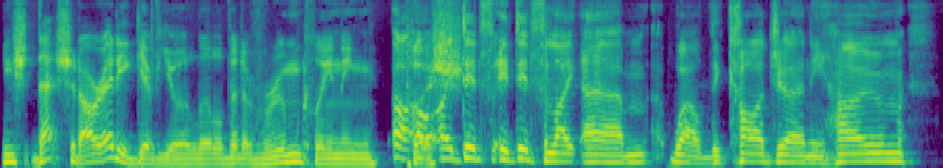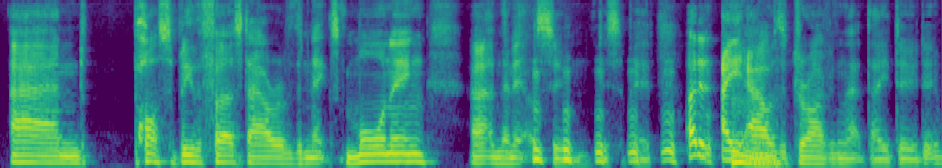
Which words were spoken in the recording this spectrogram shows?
you should, that should already give you a little bit of room cleaning Oh, oh, it did. It did for like, um, well, the car journey home and possibly the first hour of the next morning, uh, and then it soon disappeared. I did eight hours of driving that day, dude. It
